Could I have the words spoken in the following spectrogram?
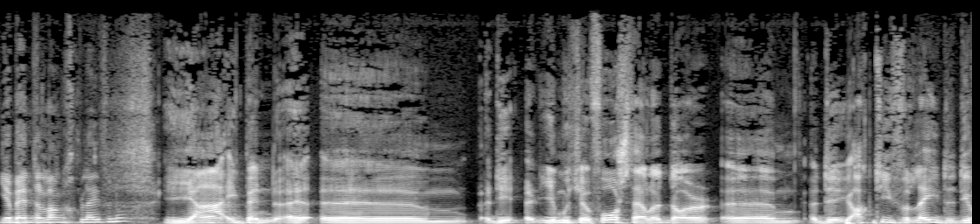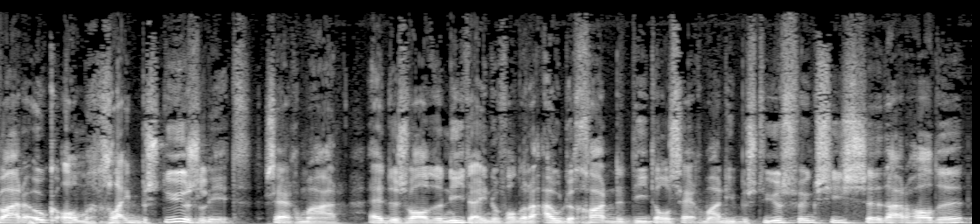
Je bent er lang gebleven nog? Ja, ik ben. Uh, uh, die, je moet je voorstellen, door uh, de actieve leden, die waren ook allemaal gelijk bestuurslid, zeg maar. Dus we hadden niet een of andere oude garde die dan zeg maar die bestuursfuncties uh, daar hadden.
